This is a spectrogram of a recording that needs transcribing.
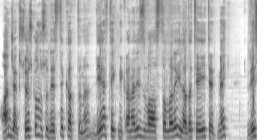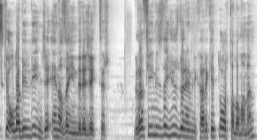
Ancak söz konusu destek hattını diğer teknik analiz vasıtalarıyla da teyit etmek riski olabildiğince en aza indirecektir. Grafiğimizde 100 dönemlik hareketli ortalamanın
